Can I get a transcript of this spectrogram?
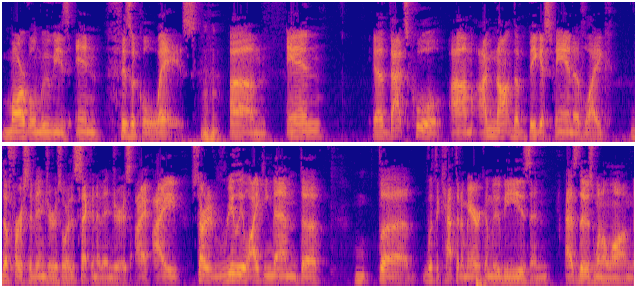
Marvel movies in physical ways, um, and uh, that's cool. Um, I'm not the biggest fan of like the first Avengers or the second Avengers. I, I started really liking them the the with the Captain America movies and as those went along.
